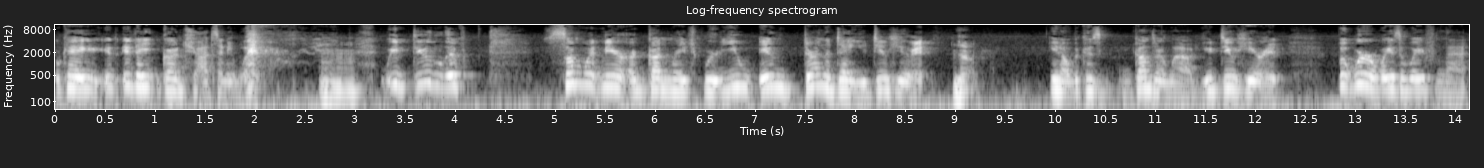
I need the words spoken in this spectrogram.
Okay, it, it ain't gunshots anyway. Mm-hmm. we do live somewhat near a gun range where you in during the day you do hear it Yeah. you know, because guns are loud. You do hear it, but we're a ways away from that.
